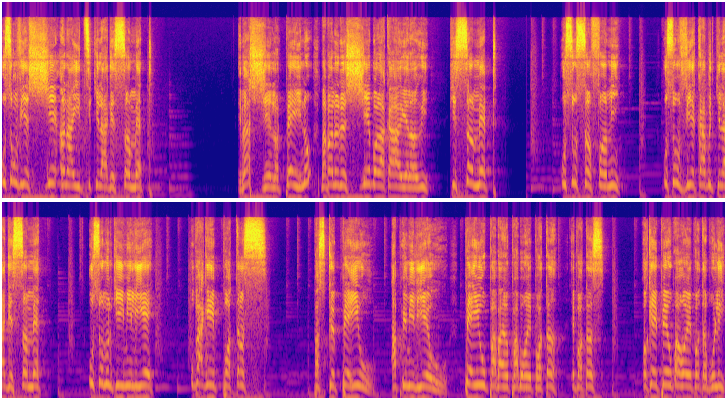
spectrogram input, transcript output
ou son vieux chien en Haïti qui l'a 100 mètres. Et ben chien l'autre pays non? M'a parle de chien bon la Ariel Henry qui 100 mètres. Ou son sans famille ou son vieux cabrit qui l'a 100 mètres. Ou son monde qui humilié. Ou pas de importance. Parce que pays ou a humilié ou. Pays ou pas ba- pas bon important importance OK pays ou pas important pour lui.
